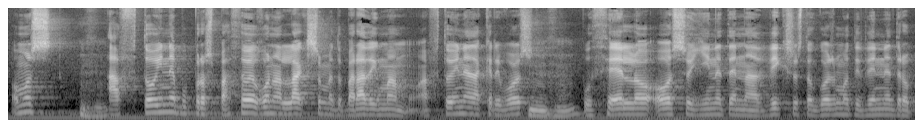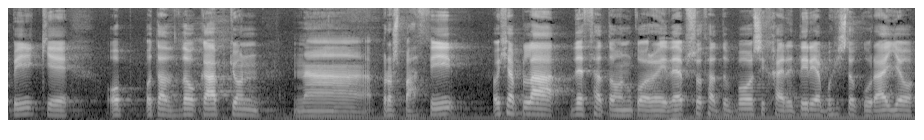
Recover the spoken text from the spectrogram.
Όμως αυτό είναι που προσπαθώ εγώ να αλλάξω με το παράδειγμά μου. Αυτό είναι ακριβώς που θέλω όσο γίνεται να δείξω στον κόσμο ότι δεν είναι ντροπή και ό- όταν δω κάποιον να προσπαθεί, όχι απλά δεν θα τον κοροϊδέψω, θα του πω συγχαρητήρια που έχει το κουράγιο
